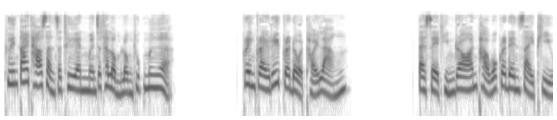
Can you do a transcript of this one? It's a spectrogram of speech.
พื้นใต้เท้าสั่นสะเทือนเหมือนจะถล่มลงทุกเมื่อ เกรงไกรรีบกระโดดถอยหลัง แต่เศษหินร้อนเผาวกระเด็นใส่ผิว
